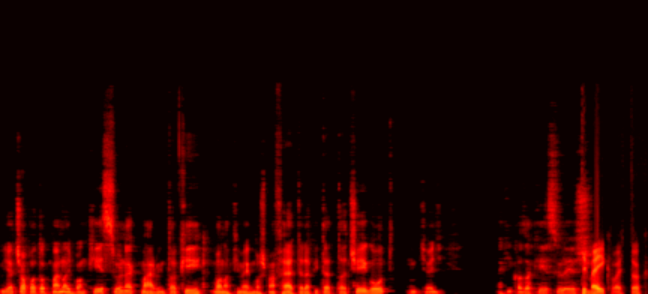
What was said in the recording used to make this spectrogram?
Ugye a csapatok már nagyban készülnek, mármint aki, van, aki meg most már feltelepítette a Cségót, úgyhogy nekik az a készülés. Ti melyik vagytok?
